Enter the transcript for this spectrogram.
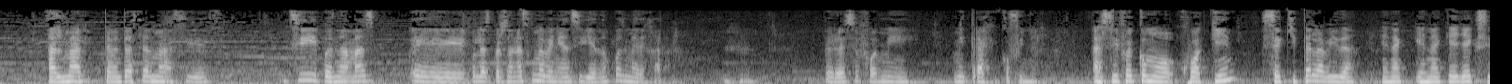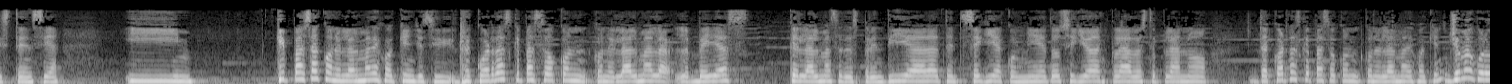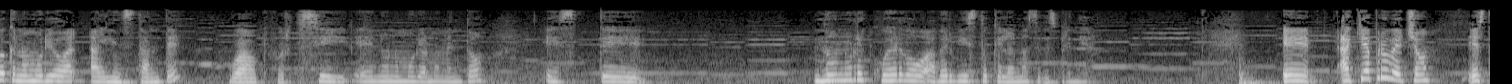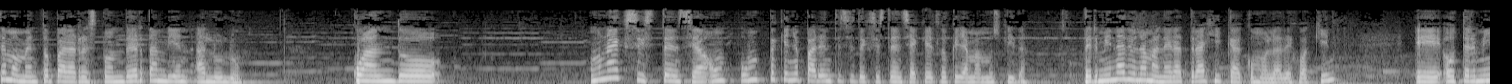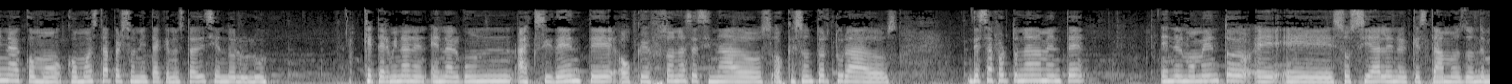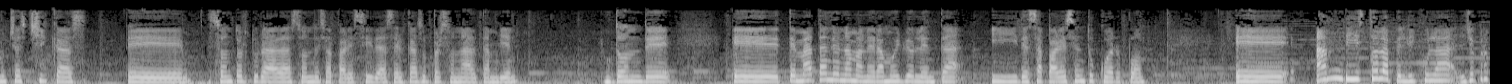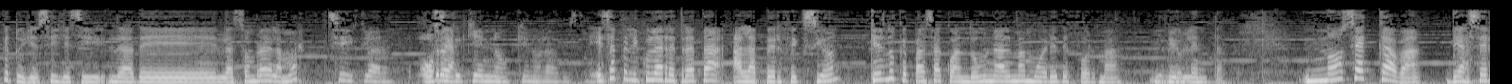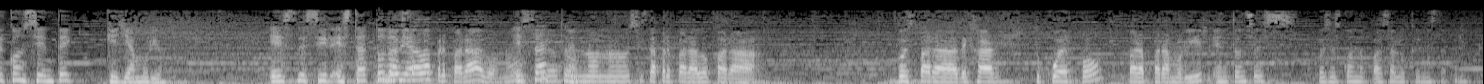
Al mar, te aventaste al mar. Así es. Sí, pues nada más, eh, pues las personas que me venían siguiendo, pues me dejaron. Pero ese fue mi, mi trágico final. Así fue como Joaquín se quita la vida en, a- en aquella existencia. ¿Y qué pasa con el alma de Joaquín, Jessy? ¿Recuerdas qué pasó con, con el alma? La, la- ¿Veías que el alma se desprendía, te- seguía con miedo, siguió anclado a este plano? ¿Te acuerdas qué pasó con, con el alma de Joaquín? Yo me acuerdo que no murió al, al instante. Wow, qué fuerte. Sí, eh, no, no murió al momento. Este. No, no recuerdo haber visto que el alma se desprendiera. Eh, aquí aprovecho este momento para responder también a Lulu. Cuando una existencia, un, pequeño paréntesis de existencia, que es lo que llamamos vida, termina de una manera trágica como la de Joaquín, eh, o termina como, como esta personita que nos está diciendo Lulu, que terminan en algún accidente o que son asesinados o que son torturados. Desafortunadamente, en el momento eh, eh, social en el que estamos, donde muchas chicas eh, son torturadas, son desaparecidas, el caso personal también, donde eh, te matan de una manera muy violenta y desaparecen tu cuerpo. Eh, ¿Han visto la película? Yo creo que tú, Jessy, Jessy, la de La sombra del amor. Sí, claro. O Creo sea- que quién no, quién no la ha visto. Esa película retrata a la perfección qué es lo que pasa cuando un alma muere de forma violenta. No se acaba de hacer consciente que ya murió. Es decir, está no todavía estaba preparado, ¿no? Exacto. No, no se está preparado para, pues para dejar tu cuerpo, para, para morir. Entonces, pues es cuando pasa lo que en esta película.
